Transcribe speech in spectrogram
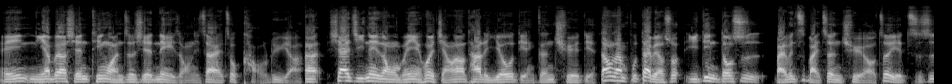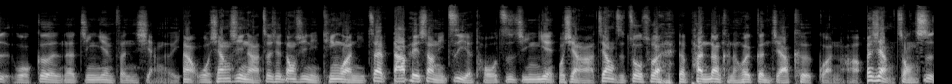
诶，你要不要先听完这些内容，你再来做考虑啊？那，下一集内容我们我们也会讲到它的优点跟缺点，当然不代表说一定都是百分之百正确哦，这也只是我个人的经验分享而已。那我相信啊，这些东西你听完，你再搭配上你自己的投资经验，我想啊，这样子做出来的判断可能会更加客观了哈。分享总是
